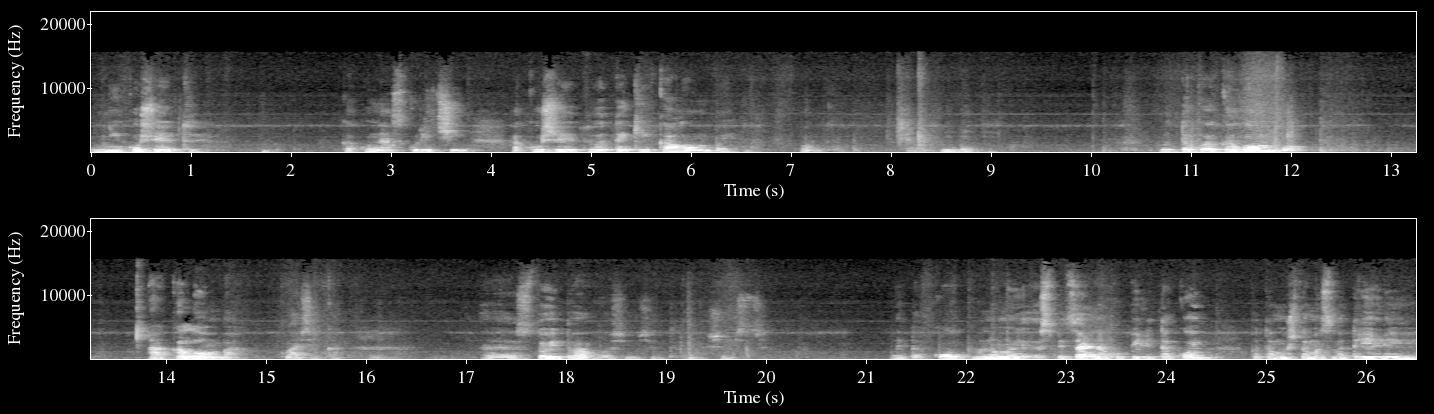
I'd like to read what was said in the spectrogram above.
не кушают, как у нас, куличи, а кушают вот такие коломбы. Вот. Видите? Вот такой коломбу. А, коломба, классика. Э, стоит 2,86. Это коп, но мы специально купили такой, потому что мы смотрели,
